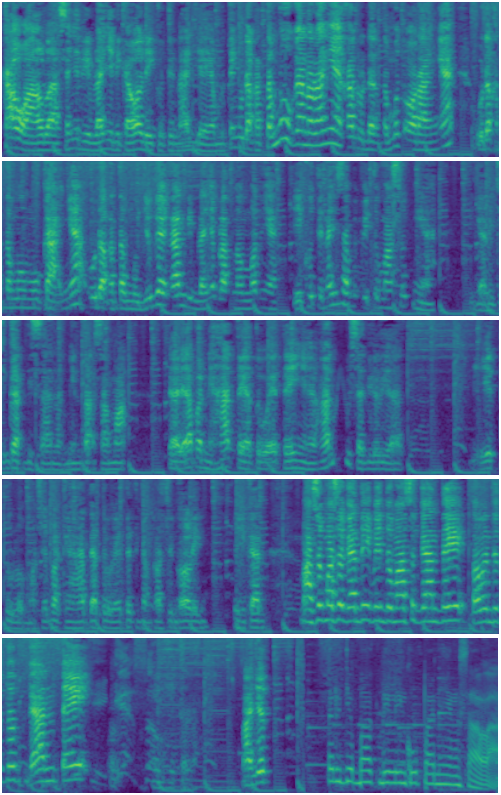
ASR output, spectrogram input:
kawal bahasanya dibilangnya dikawal diikutin aja yang penting udah ketemu kan orangnya kan udah ketemu orangnya udah ketemu mukanya udah ketemu juga kan dibilangnya plat nomornya ikutin aja sampai pintu masuknya tinggal dicegat di sana minta sama dari apa nih HT atau WT nya kan bisa dilihat itu loh masih pakai HT atau WT tinggal kasih calling jadi kan masuk masuk ganti pintu masuk ganti tolong tutup ganti Ya, gitu loh lanjut Terjebak di lingkupan yang salah.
